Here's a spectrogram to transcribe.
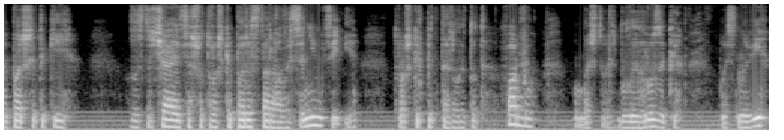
не перший такий зустрічається, що трошки перестаралися німці і трошки підтерли тут фарбу. Бачите, ось були грузики, ось нові.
